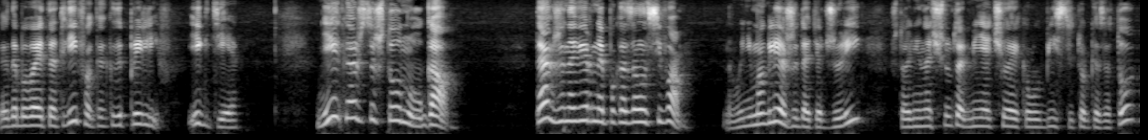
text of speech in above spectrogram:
когда бывает отлив, а когда прилив, и где. Мне кажется, что он лгал. Так же, наверное, показалось и вам. Но вы не могли ожидать от жюри, что они начнут обменять человека в убийстве только за то,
